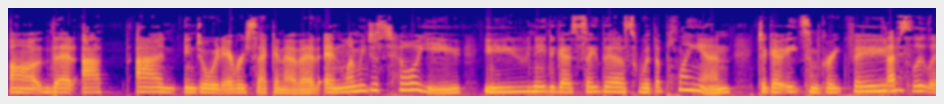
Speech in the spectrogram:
uh, that I I enjoyed every second of it. And let me just tell you, you need to go see this with a plan to go eat some Greek food. Absolutely.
